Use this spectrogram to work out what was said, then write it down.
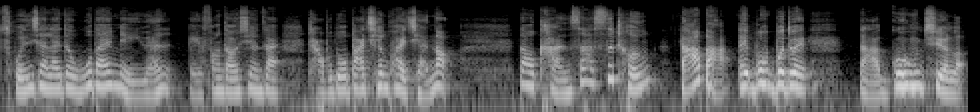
存下来的五百美元，哎，放到现在差不多八千块钱呢，到堪萨斯城打靶，哎，不，不对，打工去了。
